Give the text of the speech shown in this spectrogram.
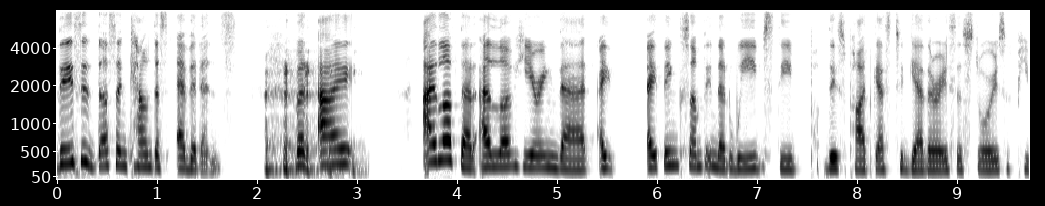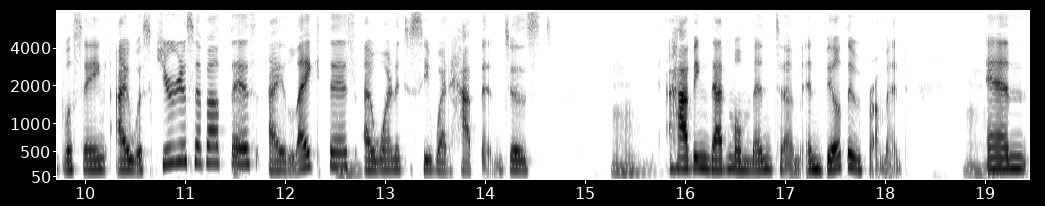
this it doesn't count as evidence. But i i love that. I love hearing that. I i think something that weaves the this podcast together is the stories of people saying i was curious about this. I like this. Mm-hmm. i wanted to see what happened. Just mm-hmm. having that momentum and building from it. Mm-hmm. and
